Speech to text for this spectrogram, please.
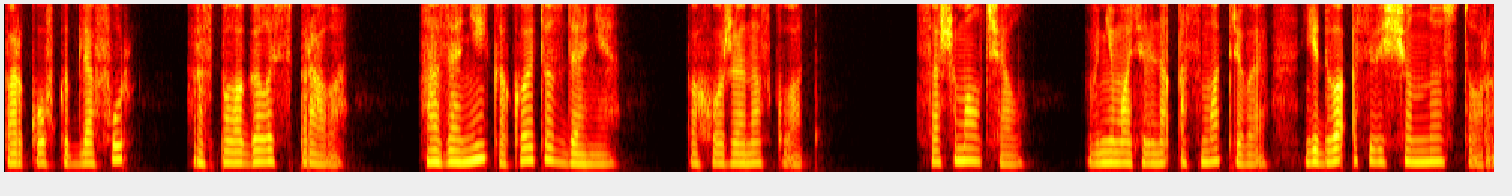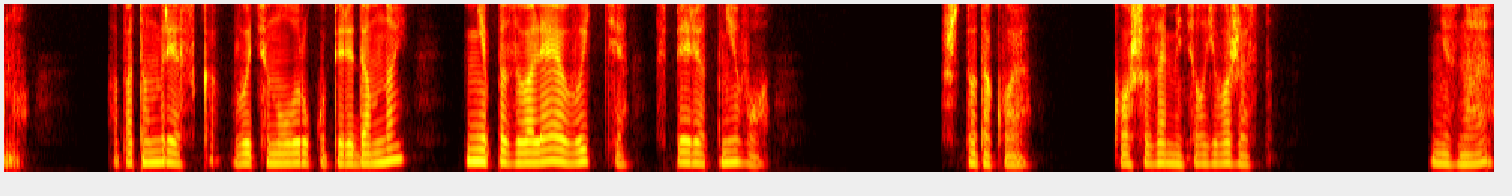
Парковка для фур располагалась справа, а за ней какое-то здание, похожее на склад. Саша молчал, внимательно осматривая едва освещенную сторону, а потом резко вытянул руку передо мной, не позволяя выйти вперед него. Что такое? Коша заметил его жест. Не знаю.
